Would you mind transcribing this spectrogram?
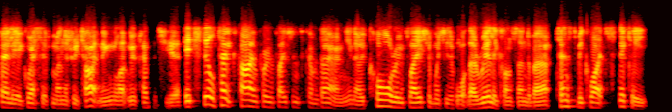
fairly aggressive monetary tightening like we've had this year, it still takes time for inflation to come down. You know, core inflation, which is what they're really concerned about, tends to be quite sticky.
